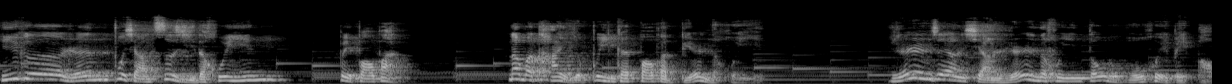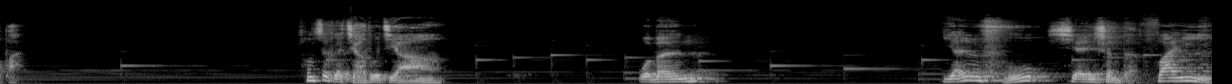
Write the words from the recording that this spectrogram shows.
一个人不想自己的婚姻被包办，那么他也就不应该包办别人的婚姻。人人这样想，人人的婚姻都不会被包办。从这个角度讲，我们严复先生的翻译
